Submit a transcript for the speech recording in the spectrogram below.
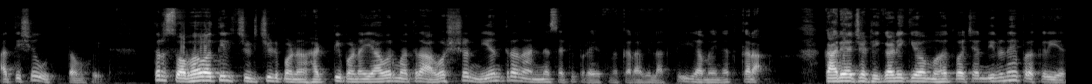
अतिशय उत्तम होईल. तर स्वभावातील चिडचिडपणा हट्टीपणा यावर मात्र अवश्य नियंत्रण आणण्यासाठी प्रयत्न करावे लागतील. या महिन्यात करा. कार्याच्या ठिकाणी किंवा महत्त्वाच्या निर्णय प्रक्रियेत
